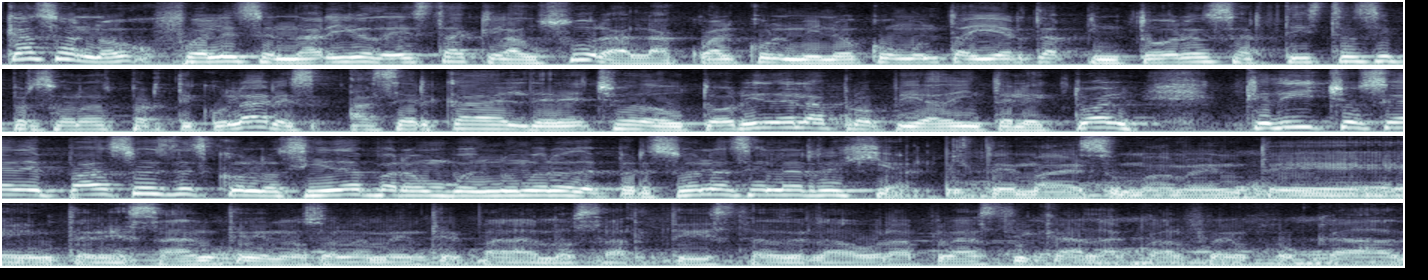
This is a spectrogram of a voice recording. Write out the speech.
Casanoj fue el escenario de esta clausura, la cual culminó con un taller de pintores, artistas y personas particulares acerca del derecho de autor y de la propiedad intelectual, que dicho sea de paso es desconocida para un buen número de personas en la región. El tema es sumamente interesante, no solamente para los artistas de la obra plástica, a la cual fue enfocada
